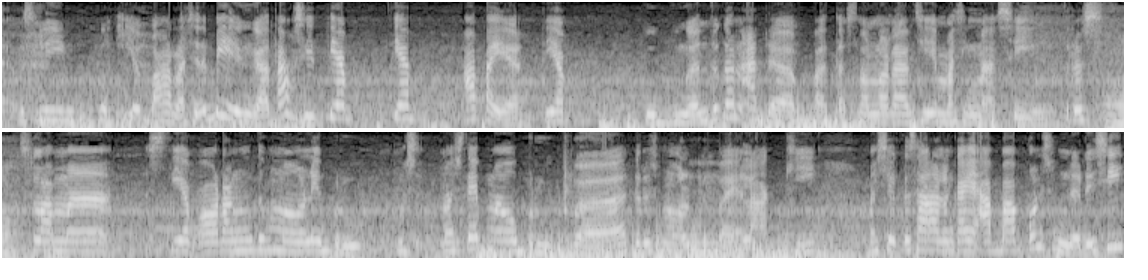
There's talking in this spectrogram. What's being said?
lek selingkuh ya parah sih. Tapi nggak tahu sih tiap tiap apa ya tiap hubungan itu kan ada batas toleransinya masing-masing. Terus Ah. selama setiap orang itu mau nih beru, maksud- maksudnya mau berubah, terus mau lebih Hmm. baik lagi, masih kesalahan kayak apa pun sebenarnya sih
